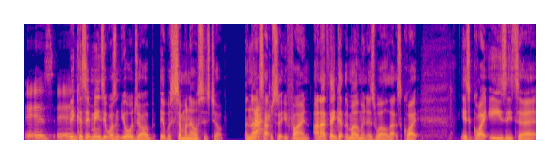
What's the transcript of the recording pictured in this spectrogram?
it is. It is. because it means it wasn't your job it was someone else's job and that's Exactly. absolutely fine and i think at the moment as well that's quite it's mm. quite easy to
